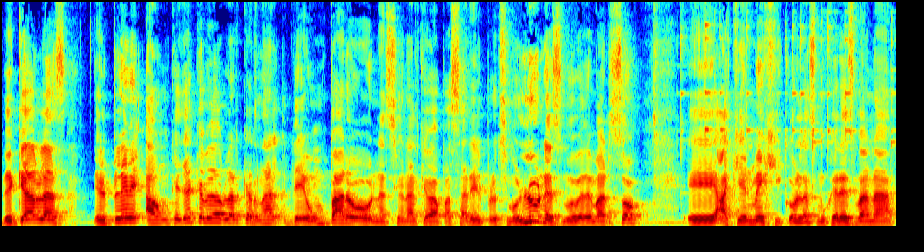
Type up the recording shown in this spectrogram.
¿De qué hablas? El plebe, aunque ya acabé de hablar, carnal, de un paro nacional que va a pasar el próximo lunes 9 de marzo, eh, aquí en México. Las mujeres van a...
